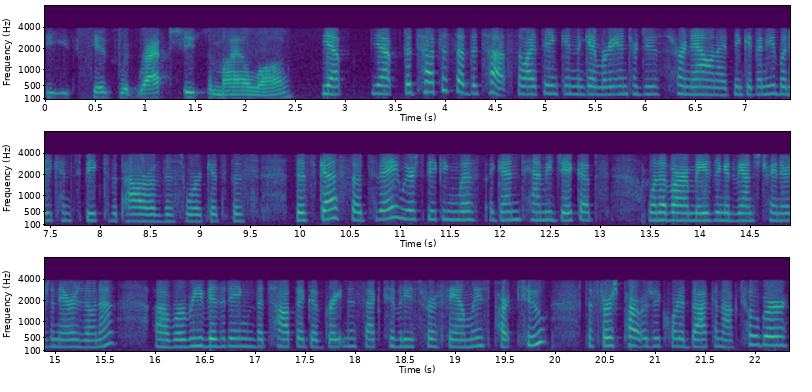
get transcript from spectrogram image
these kids with rap sheets a mile long. Yep. Yep, the toughest of the tough. So I think, and again, we're going to introduce her now. And I think if anybody can speak to the power of this work, it's this this guest. So today we are speaking with again Tammy Jacobs, one of our amazing advanced trainers in Arizona. Uh, we're revisiting the topic of greatness activities for families, part two. The first part was recorded back in October.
